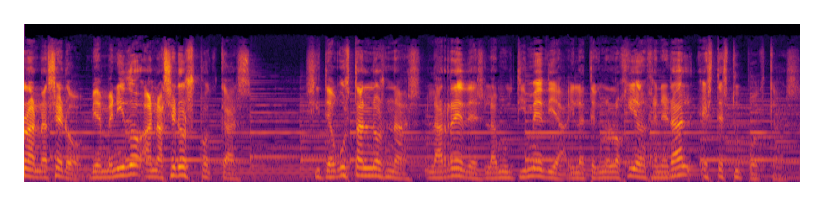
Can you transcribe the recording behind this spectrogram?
Hola Nasero, bienvenido a Naseros Podcast. Si te gustan los NAS, las redes, la multimedia y la tecnología en general, este es tu podcast.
